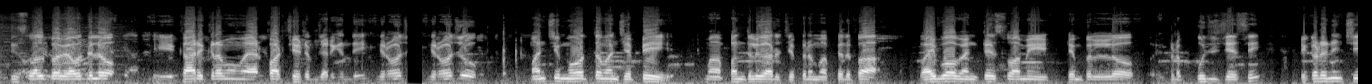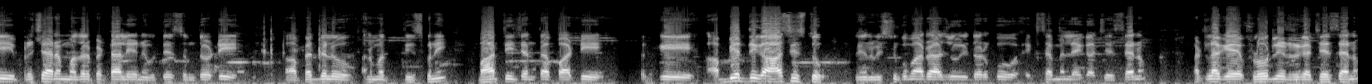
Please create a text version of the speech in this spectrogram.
అతి స్వల్ప వ్యవధిలో ఈ కార్యక్రమం ఏర్పాటు చేయడం జరిగింది. ఈరోజు ఈరోజు ఈ రోజు మంచి ముహూర్తం అని చెప్పి మా పంతులు గారు చెప్పిన మా పిదప వైభవ వెంకటేశ్వర స్వామి టెంపుల్లో ఇక్కడ పూజ చేసి ఇక్కడ నుంచి ప్రచారం మొదలు పెట్టాలి అనే ఉద్దేశంతో ఆ పెద్దలు అనుమతి తీసుకుని భారతీయ జనతా పార్టీకి అభ్యర్థిగా ఆశిస్తూ నేను విష్ణుకుమార్ రాజు ఇదివరకు ఎక్స్ ఎమ్మెల్యేగా చేశాను. అట్లాగే ఫ్లోర్ లీడర్గా చేశాను.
